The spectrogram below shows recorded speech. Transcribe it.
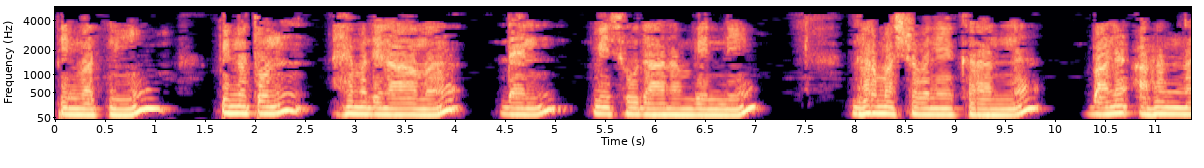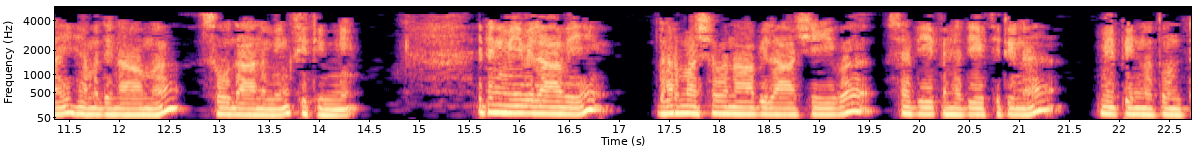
පින්වත්නි පින්වතුන් හැමදෙනාම දැන් මේ සූදානම් වෙන්නේ ධර්ම ශ්‍රවණය කරන්න බණ අහන්නයි හැමදෙනාම සූදානමින් සිටින්නේ. ඉතින් මේ වෙලාවේ ධර්ම ශ්‍රවණාබිලාෂීව සැදී පැහැදී සිටින මේ පින්වතුන්ට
